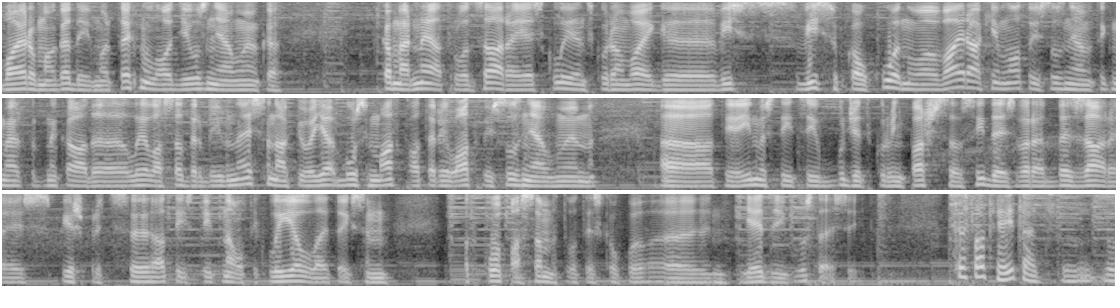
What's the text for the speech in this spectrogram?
vairumā gadījumā ar tehnoloģiju uzņēmumiem. ka Kamēr neatrodas ārējais klients, kuram vajag uh, visu, visu kaut ko no vairākiem Latvijas uzņēmumiem, tikmēr tur nekāda lielā sadarbība nesanāk. Jo, ja būsim atklāti arī Latvijas uzņēmumiem, uh, tie investīciju budžeti, kur viņi paši savas idejas varētu bez ārējas piešķirts attīstīt, nav tik liela, lai teiksim, pat kopā sametoties kaut ko jēdzīgu uztaisīt. Kas Latvijā ir tāds, nu,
